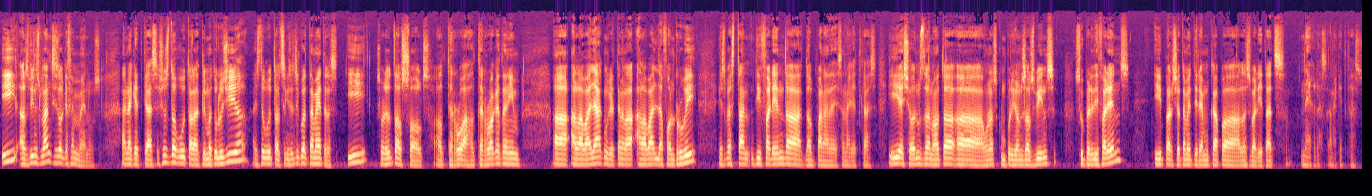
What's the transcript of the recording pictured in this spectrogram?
i els vins blancs és el que fem menys. En aquest cas, això és degut a la climatologia, és degut als 550 metres i sobretot als sols, al terroir. El terroir que tenim a, a la Vallà, concretament a la, vall de Font-rubí, és bastant diferent de, del Penedès, en aquest cas. I això ens denota uh, unes composicions dels vins superdiferents i per això també tirem cap a les varietats negres, en aquest cas.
